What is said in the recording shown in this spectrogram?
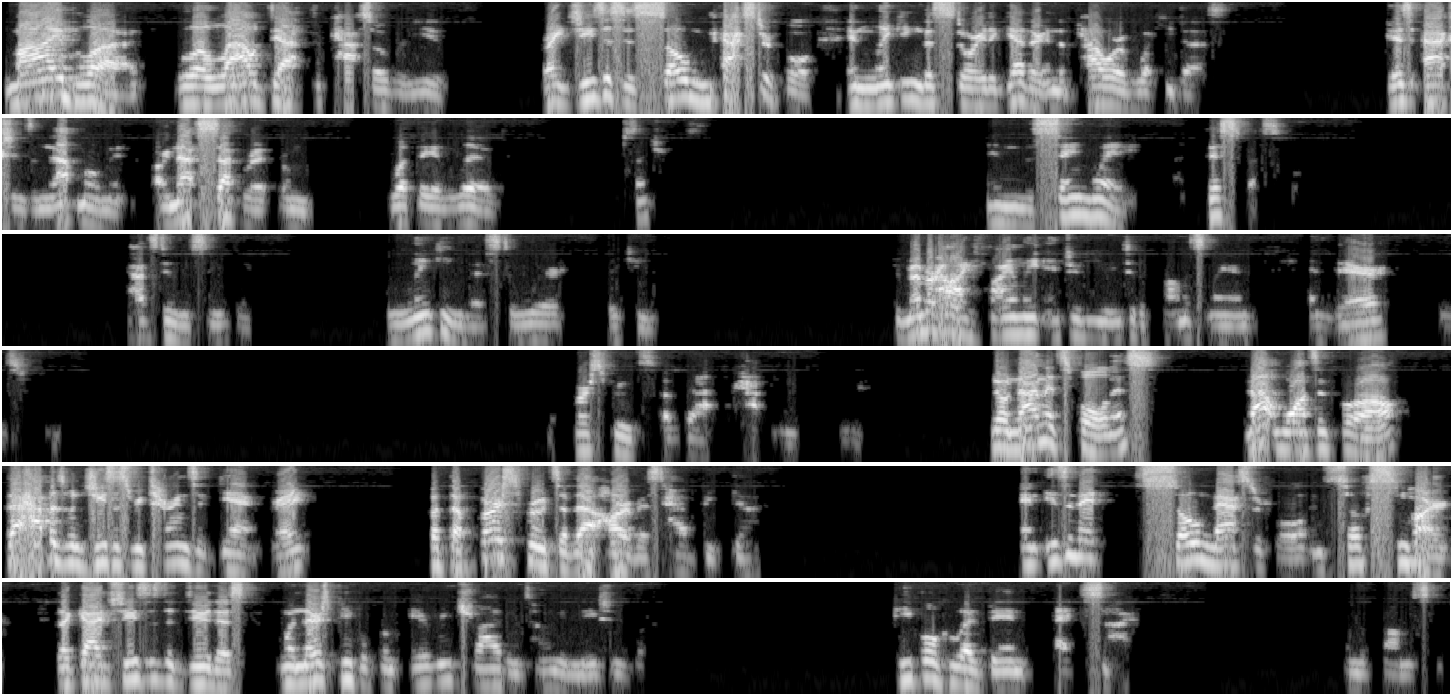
My blood will allow death to pass over you. Right? Jesus is so masterful in linking this story together in the power of what he does. His actions in that moment are not separate from what they have lived for centuries. In the same way, this festival, God's doing the same thing, linking this to where they came. Remember how I finally entered you into the promised land, and there is fruit. The first fruits of that are happening. No, not in its fullness, not once and for all, that happens when Jesus returns again, right? But the first fruits of that harvest have begun. And isn't it so masterful and so smart that God chooses to do this when there's people from every tribe and tongue and nation? People who had been exiled from the promised land.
